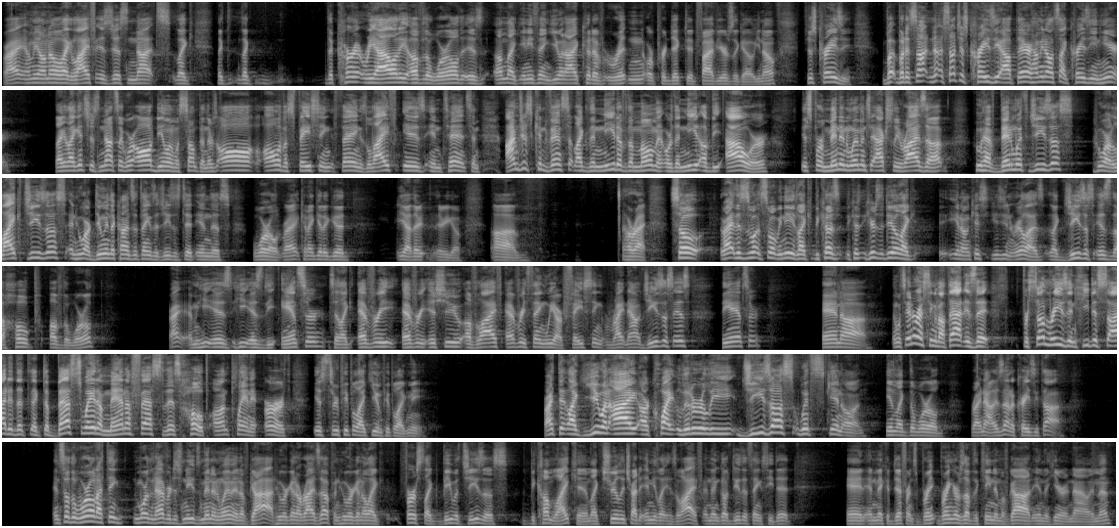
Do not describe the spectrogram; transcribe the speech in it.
right? I mean, y'all know like life is just nuts. Like, like, like the current reality of the world is unlike anything you and I could have written or predicted five years ago. You know, just crazy. But but it's not it's not just crazy out there. How many know it's like crazy in here? Like like it's just nuts. Like we're all dealing with something. There's all all of us facing things. Life is intense, and I'm just convinced that like the need of the moment or the need of the hour is for men and women to actually rise up who have been with Jesus who are like Jesus and who are doing the kinds of things that Jesus did in this world, right? Can I get a good, yeah, there, there you go. Um, all right. So, right, this is what, this is what we need. Like, because, because here's the deal, like, you know, in case you didn't realize, like, Jesus is the hope of the world, right? I mean, he is, he is the answer to, like, every, every issue of life, everything we are facing right now. Jesus is the answer. And, uh, and what's interesting about that is that for some reason, he decided that like, the best way to manifest this hope on planet Earth is through people like you and people like me. Right? That like you and I are quite literally Jesus with skin on in like the world right now. Isn't that a crazy thought? And so the world, I think, more than ever, just needs men and women of God who are going to rise up and who are going to like first like be with Jesus, become like him, like truly try to emulate his life, and then go do the things he did and, and make a difference. Bring, bringers of the kingdom of God in the here and now. Amen.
